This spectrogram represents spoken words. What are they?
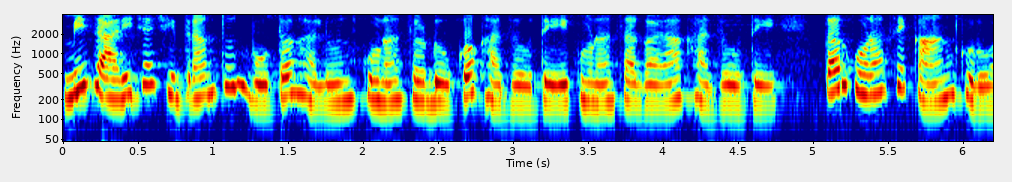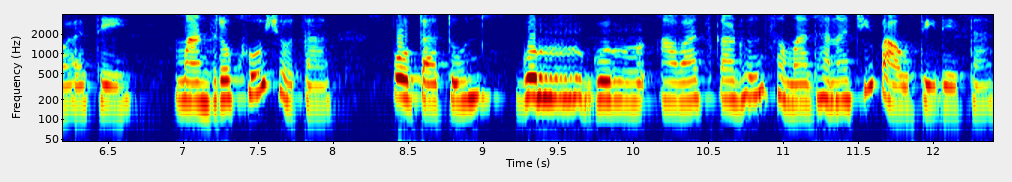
मी जाळीच्या छिद्रांतून बोटं घालून कुणाचं डोकं खाजवते कुणाचा गळा खाजवते तर कुणाचे कान कुरवाळते. मांजरं खुश होतात. पोटातून गुर्र गुर्र आवाज काढून समाधानाची पावती देतात.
